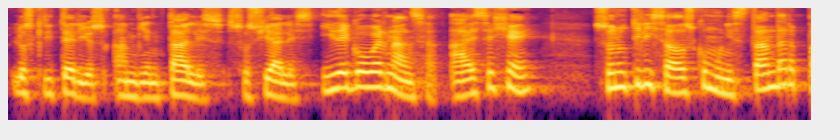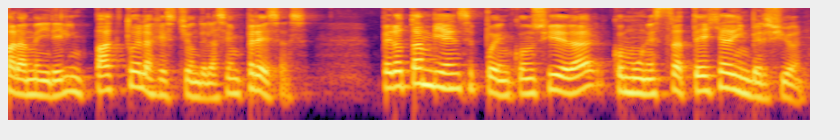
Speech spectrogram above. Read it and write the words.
los criterios ambientales, sociales y de gobernanza ASG son utilizados como un estándar para medir el impacto de la gestión de las empresas, pero también se pueden considerar como una estrategia de inversión.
